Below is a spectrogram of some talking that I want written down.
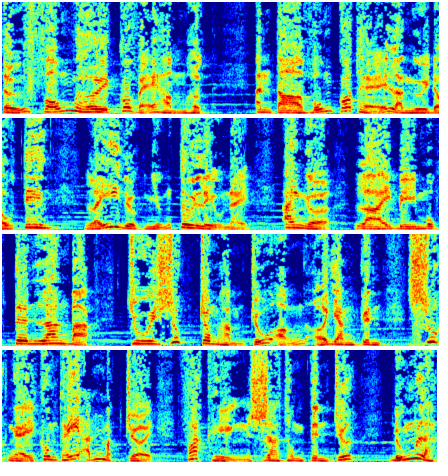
Tử phóng hơi có vẻ hầm hực. Anh ta vốn có thể là người đầu tiên Lấy được những tư liệu này. Ai ngờ lại bị một tên lang bạc Chui rút trong hầm trú ẩn ở Giang Kinh. Suốt ngày không thấy ánh mặt trời, Phát hiện ra thông tin trước. Đúng là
